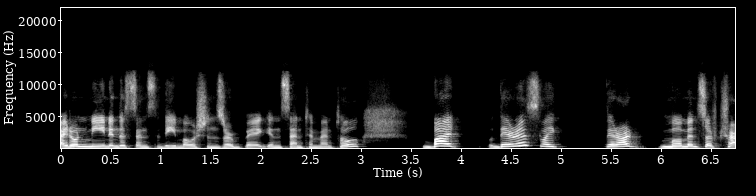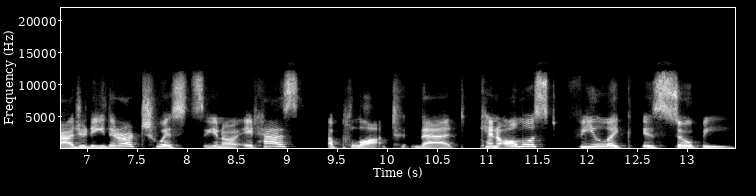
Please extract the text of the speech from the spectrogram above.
i don't mean in the sense that the emotions are big and sentimental but there is like there are moments of tragedy there are twists you know it has a plot that can almost feel like is soapy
